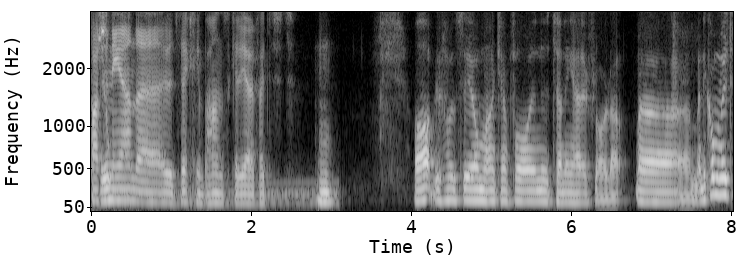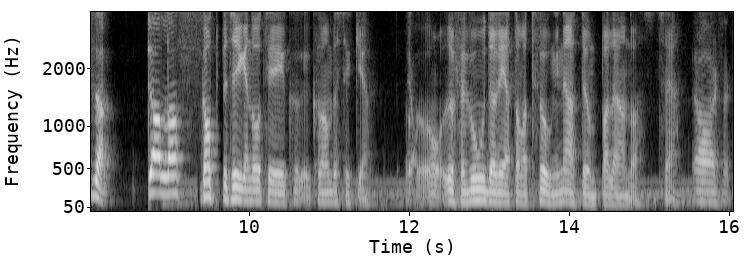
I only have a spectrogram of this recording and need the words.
fascinerande utveckling på hans karriär faktiskt. Mm. Ja, vi får väl se om han kan få en nytändning här i Florida. Uh, men det kommer vi till sen. Dallas. Gott betyg ändå till Columbus tycker jag. Ja. Och då förmodar vi att de var tvungna att dumpa lön då så att säga. Ja, exakt.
